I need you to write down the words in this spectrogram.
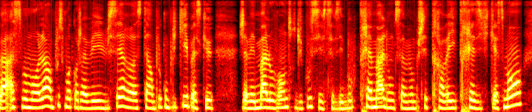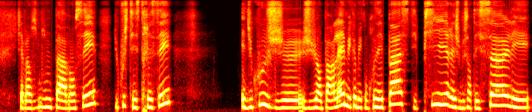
bah, à ce moment-là, en plus, moi, quand j'avais ulcère, euh, c'était un peu compliqué parce que j'avais mal au ventre. Du coup, ça faisait très mal. Donc, ça m'empêchait de travailler très efficacement. J'avais l'impression de ne pas avancer. Du coup, j'étais stressée. Et du coup, je, je lui en parlais, mais comme il comprenait pas, c'était pire et je me sentais seule et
